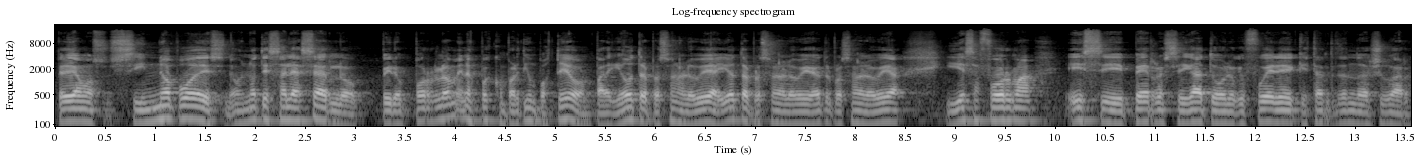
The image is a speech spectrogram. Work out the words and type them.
pero digamos, si no puedes o no te sale hacerlo, pero por lo menos puedes compartir un posteo para que otra persona lo vea y otra persona lo vea y otra persona lo vea y de esa forma ese perro, ese gato o lo que fuere que están tratando de ayudar.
